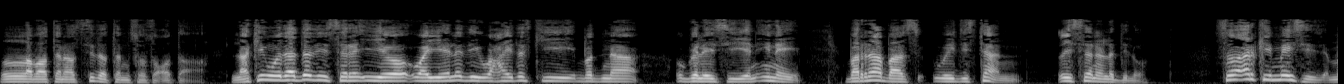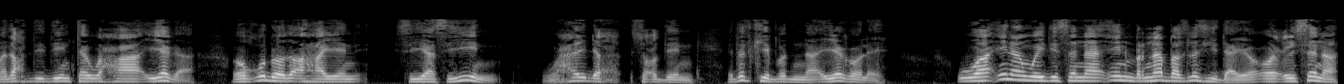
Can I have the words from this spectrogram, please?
Labaatanaad sida tan soo socota. Laakiin wadaaddadii sare iyo waayeeladii waxay dadkii badnaa ogolaysiiyeen inay barnabas weyddiistaan ciisena la dilo. Soo arki maysid madaxdii diinta waxaa iyaga oo qudhooda ahaayeen siyaasiyiin. Waxay dhex socdeen dadkii badnaa iyagoo leh waa inaan weyddiisannaa in barnabas la sii daayo oo ciisena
